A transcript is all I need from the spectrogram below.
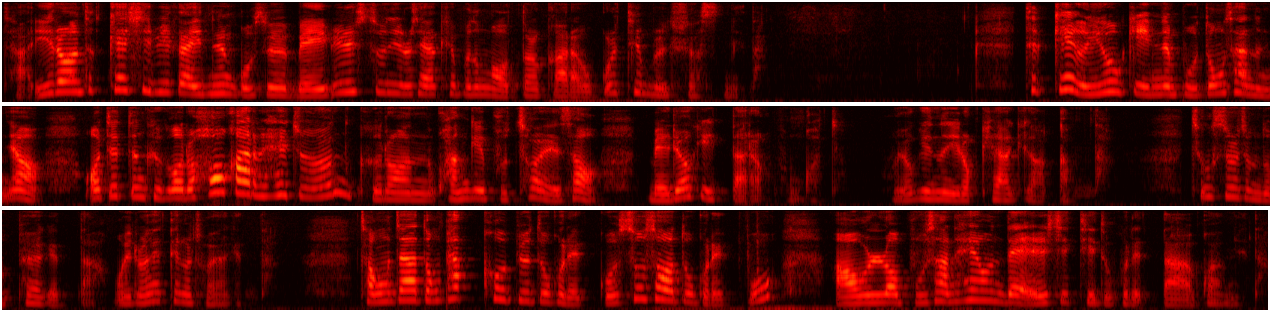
자, 이런 특혜 시비가 있는 곳을 매입 1순위로 생각해 보는 건 어떨까라고 꿀팁을 주셨습니다. 특혜 의혹이 있는 부동산은요, 어쨌든 그거를 허가를 해준 그런 관계 부처에서 매력이 있다라고 본 거죠. 여기는 이렇게 하기가 아깝다. 층수를 좀 높여야겠다. 뭐 이런 혜택을 줘야겠다. 정자동 파크뷰도 그랬고 수서도 그랬고 아울러 부산 해운대 LCT도 그랬다고 합니다.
